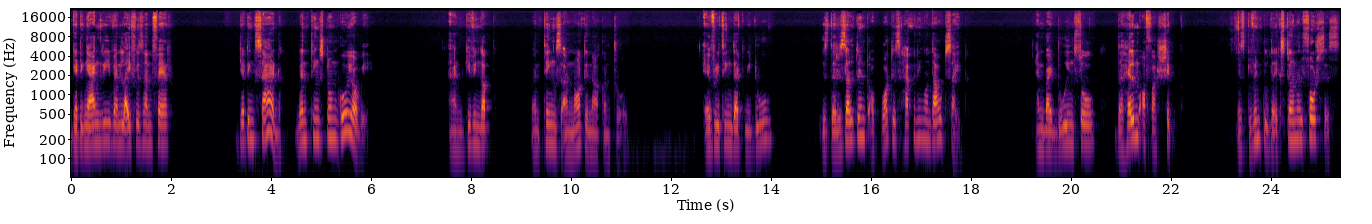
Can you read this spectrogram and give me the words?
getting angry when life is unfair, getting sad when things don't go your way, and giving up when things are not in our control. Everything that we do is the resultant of what is happening on the outside. And by doing so, the helm of our ship is given to the external forces.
